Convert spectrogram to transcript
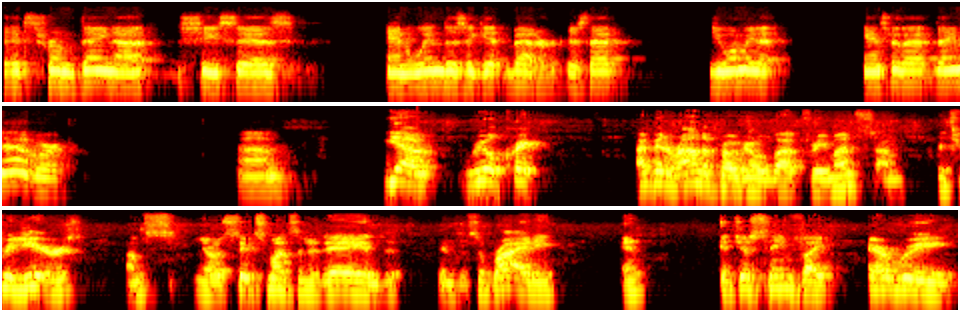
It's from Dana. She says, and when does it get better? Is that, do you want me to answer that, Dana, or? Um, yeah, real quick. I've been around the program about three months. Um, for three years. I'm you know six months in a day into into sobriety, and it just seems like every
